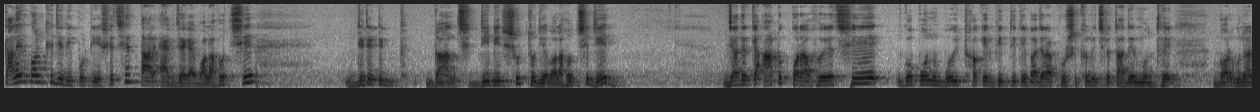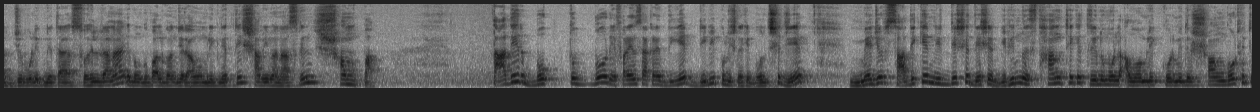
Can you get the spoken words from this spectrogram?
কালের কণ্ঠে যে রিপোর্টটি এসেছে, তার এক জায়গায় বলা হচ্ছে ডিটেকটিভ ব্রাঞ্চ ডিবির সূত্র দিয়ে বলা হচ্ছে যে, যাদেরকে আটক করা হয়েছে, গোপন বৈঠকের ভিত্তিতে বা যারা প্রশিক্ষণ নিচ্ছিল, তাদের মধ্যে বরগুনার যুবলীগ নেতা সোহেল রানা এবং গোপালগঞ্জের আওয়ামী লীগ নেত্রী শামিমা নাসরিন, শম্পা। তাদের বক্তব্য রেফারেন্স আকারে দিয়ে ডিবি পুলিশ নাকি বলছে যে, মেজর সাদিকের নির্দেশে দেশের বিভিন্ন স্থান থেকে তৃণমূল আওয়ামী লীগ কর্মীদের সংগঠিত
